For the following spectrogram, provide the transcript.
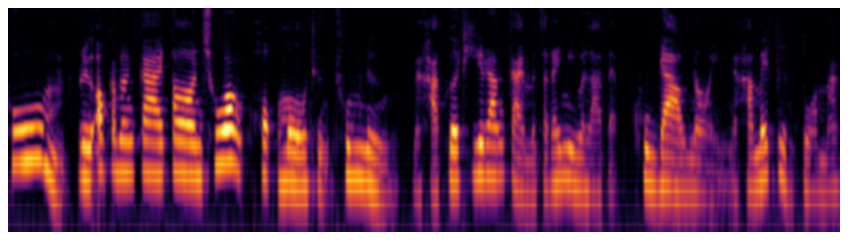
ทุ่ม หรือออกกำลังกายตอนช่วง6โมงถึงทุ่มหนึ่งนะคะ เพื่อที่ร่างกายมันจะได้มีเวลาแบบคูลดาวน์หน่อยนะคะ ไม่ตื่นตัวมาก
